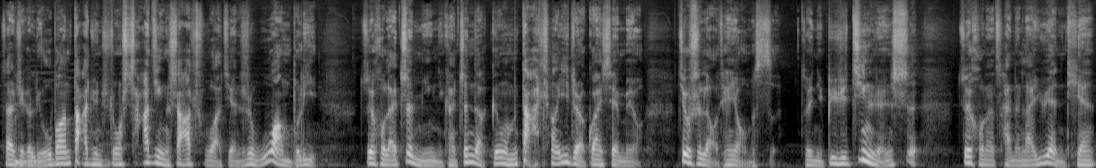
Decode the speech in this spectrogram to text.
在这个刘邦大军之中杀进杀出啊，简直是无往不利。最后来证明，你看真的跟我们打仗一点关系也没有，就是老天要我们死。所以你必须尽人事，最后呢才能来怨天。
